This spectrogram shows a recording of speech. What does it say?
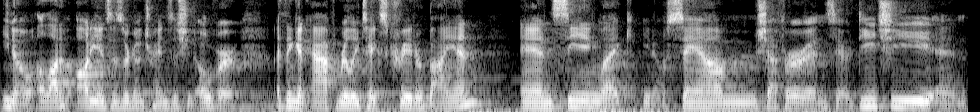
you know a lot of audiences are going to transition over. I think an app really takes creator buy-in and seeing like you know Sam Sheffer and Sarah Dietschy and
